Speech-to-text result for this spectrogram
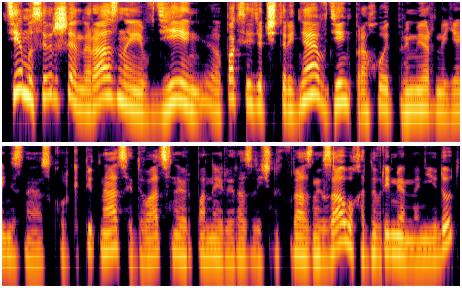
Темы совершенно разные. В день, пакс идет 4 дня, в день проходит примерно, я не знаю сколько, 15-20, наверное, панелей различных в разных залах, одновременно они идут.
